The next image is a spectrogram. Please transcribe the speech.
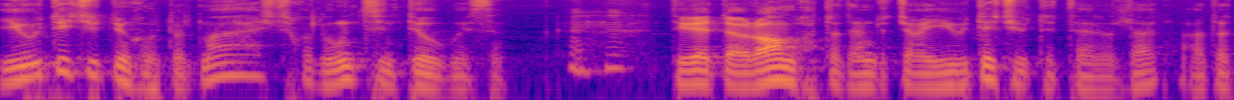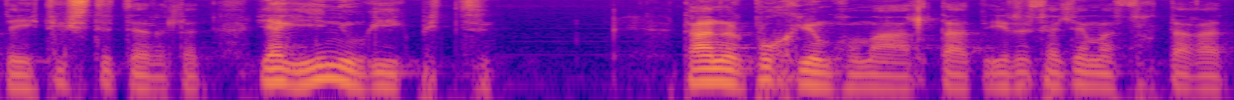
Евдээчүүдийн хувьд бол маш чухал үнцэнтэй үг байсан. Тэгээд Ром хотод амьдарч байгаа евдээчүүдэд зариулаад одоо тэ итгэгчдэд зариулаад яг энэ үгийг бичсэн. Та нар бүх юм хумаа алдаад Иерусалимаас цухтагаад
